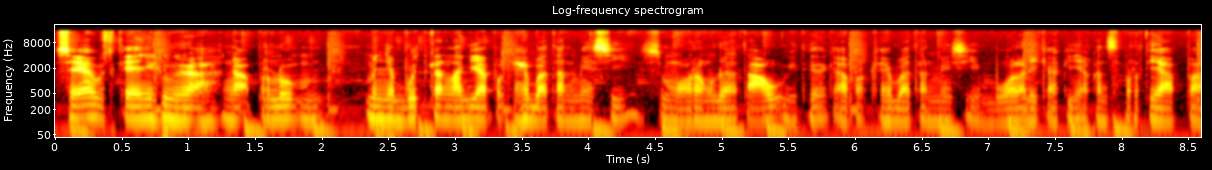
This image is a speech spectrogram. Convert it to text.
saya kayaknya nggak nggak perlu menyebutkan lagi apa kehebatan Messi. Semua orang udah tahu gitu ya apa kehebatan Messi. Bola di kakinya akan seperti apa.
